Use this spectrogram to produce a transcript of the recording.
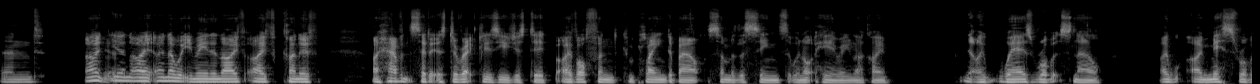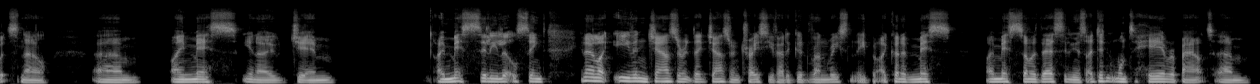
And I, Yeah. yeah, no, I, I know what you mean, and I've I've kind of I haven't said it as directly as you just did, but I've often complained about some of the scenes that we're not hearing. Like I, you know, I where's Robert Snell? I I miss Robert Snell. Um, I miss you know Jim. I miss silly little scenes. You know, like even Jazzer and Jazzer and Tracy have had a good run recently, but I kind of miss I miss some of their silliness. I didn't want to hear about um,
